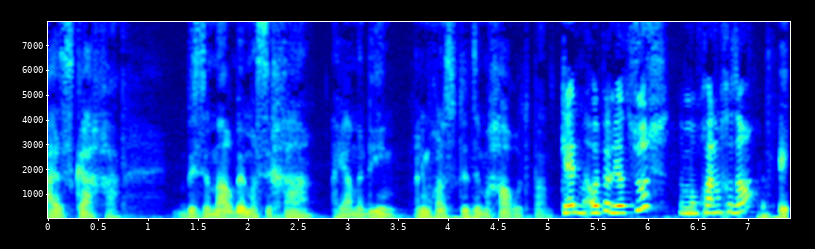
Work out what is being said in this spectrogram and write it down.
אז ככה, בזמר במסכה היה מדהים. אני מוכן לעשות את זה מחר עוד פעם. כן, עוד פעם להיות סוס? אתה מוכן לחזור? אה,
